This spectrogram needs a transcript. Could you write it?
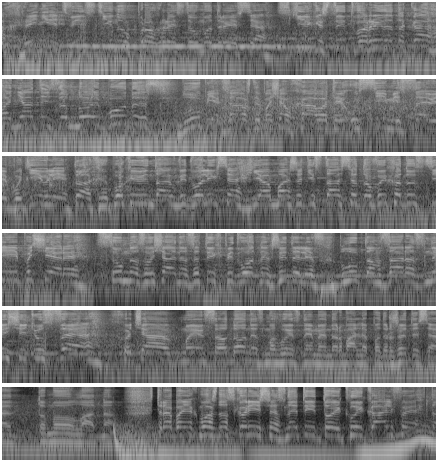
Охренеть, він стіну прогризти умудрився. Скільки ж ти тварина така ганятись за мною будеш? Блуп, як завжди, почав хавати усі місцеві будівлі. Так, поки він там відволікся, я майже дістався до виходу з цієї печери. Сумно, звичайно, за тих підводних жителів. Блуп там зараз знищить усе. Хоча ми все одно не змогли з ними нормально подружитися, тому ладно. Треба як можна скоріше знайти той клик Альфи та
